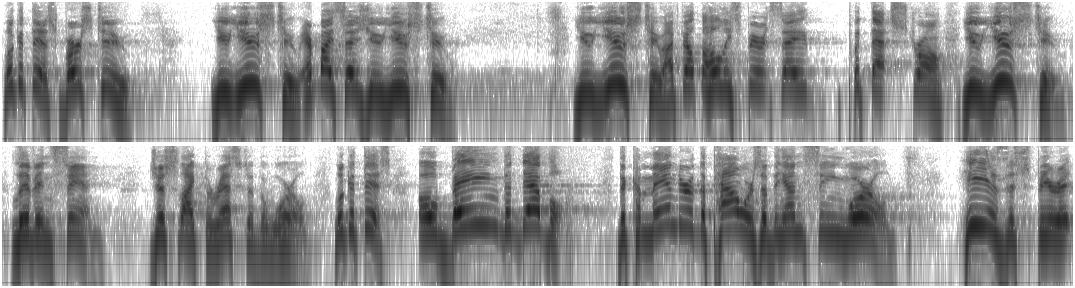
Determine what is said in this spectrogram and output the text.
Look at this, verse 2. You used to. Everybody says you used to. You used to. I felt the Holy Spirit say, put that strong. You used to live in sin, just like the rest of the world. Look at this obeying the devil, the commander of the powers of the unseen world. He is the spirit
